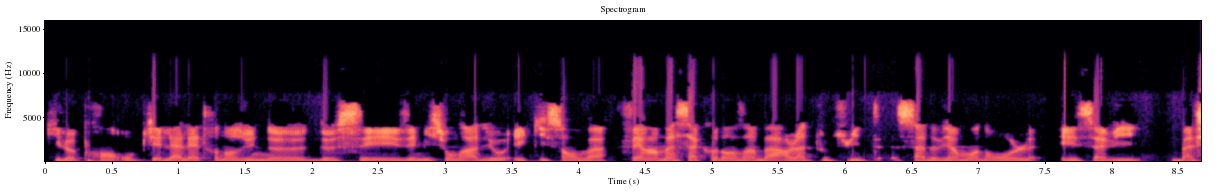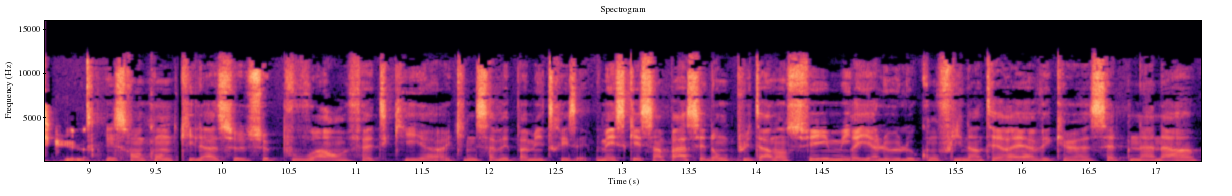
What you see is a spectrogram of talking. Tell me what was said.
qui le prend au pied de la lettre dans une de ses émissions de radio et qui s'en va faire un massacre dans un bar, là tout de suite ça devient moins drôle et sa vie bascule. Il se rend compte qu'il a ce, ce, pouvoir en fait qui euh, qui ne savait pas maîtriser. Mais ce qui est sympa, c'est donc plus tard dans ce film, il y a le, le conflit d'intérêt avec euh, cette nana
